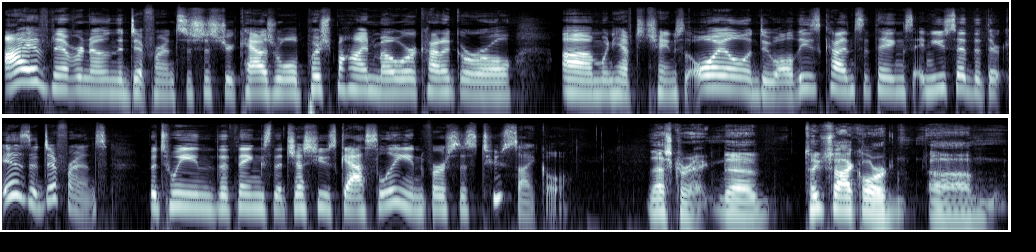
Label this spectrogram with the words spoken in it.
I have never known the difference. It's just your casual push behind mower kind of girl um, when you have to change the oil and do all these kinds of things. And you said that there is a difference between the things that just use gasoline versus two cycle. That's correct. The two cycle or um,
